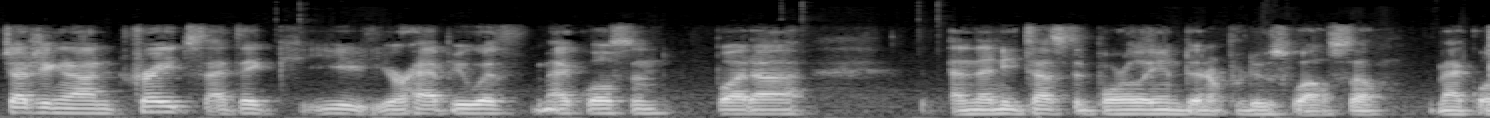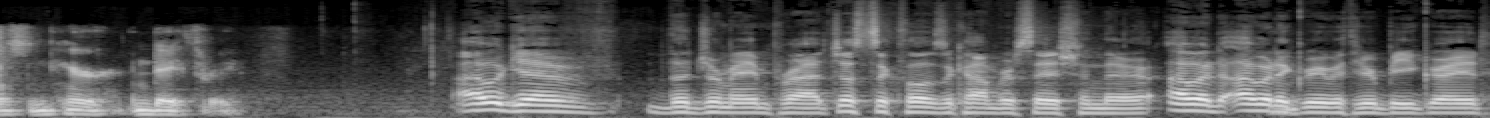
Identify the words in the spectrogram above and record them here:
judging it on traits, I think you, you're happy with Mack Wilson, but uh, and then he tested poorly and didn't produce well. So Mack Wilson here in day three. I would give the Germaine Pratt just to close the conversation there. I would I would agree with your B grade.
